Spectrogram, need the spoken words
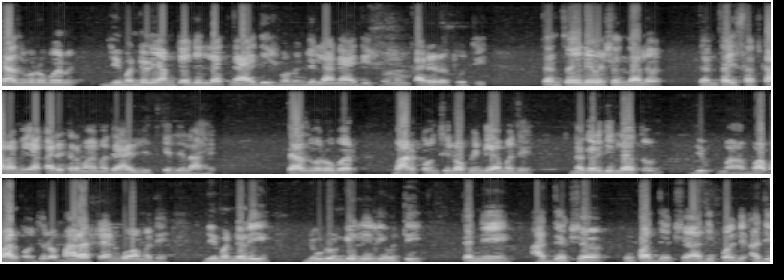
त्याचबरोबर जी मंडळी आमच्या जिल्ह्यात न्यायाधीश म्हणून जिल्हा न्यायाधीश म्हणून कार्यरत होती त्यांचं इलेवेशन झालं. त्यांचाही सत्कार आम्ही या कार्यक्रमामध्ये आयोजित केलेला आहे. त्याचबरोबर बार काउन्सिल ऑफ इंडियामध्ये नगर जिल्ह्यातून जी bar council of Maharashtra and गोवामध्ये जी मंडळी निवडून गेलेली होती त्यांनी अध्यक्ष उपाध्यक्ष आदी पद आदी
